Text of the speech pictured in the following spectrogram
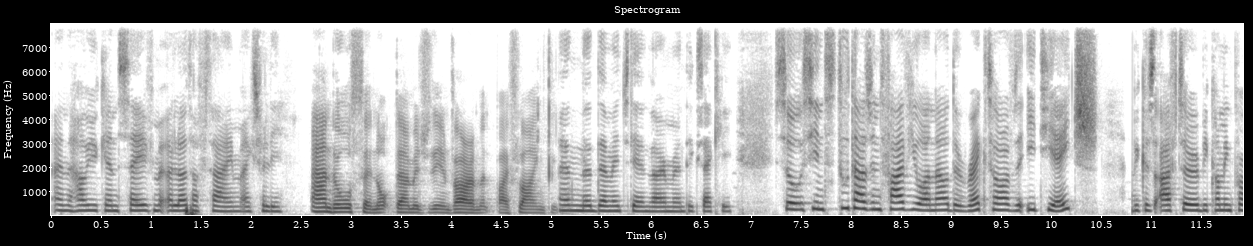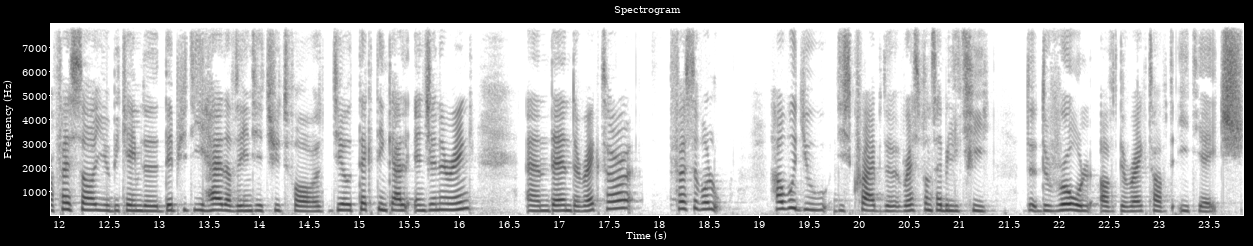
And how you can save a lot of time, actually. And also not damage the environment by flying people. And not damage the environment, exactly. So since 2005, you are now the rector of the ETH. Because after becoming professor, you became the deputy head of the Institute for Geotechnical Engineering and then the rector. First of all, how would you describe the responsibility, the, the role of the rector of the ETH?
